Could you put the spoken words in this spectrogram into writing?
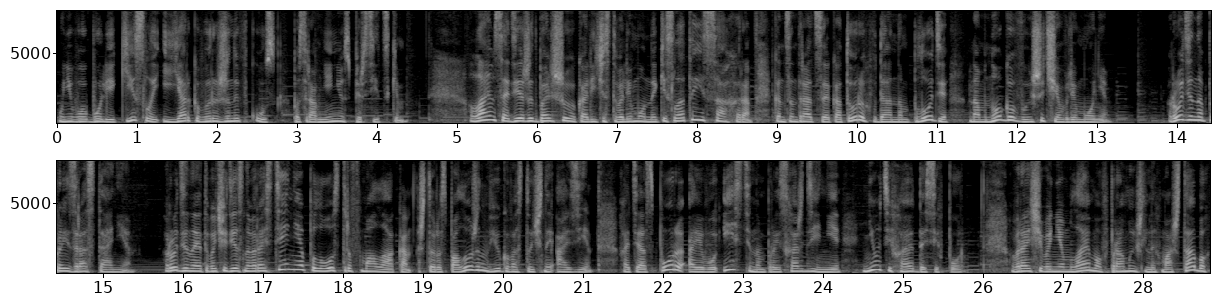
У него более кислый и ярко выраженный вкус по сравнению с персидским. Лайм содержит большое количество лимонной кислоты и сахара, концентрация которых в данном плоде намного выше, чем в лимоне. Родина произрастания – Родина этого чудесного растения – полуостров Малака, что расположен в Юго-Восточной Азии, хотя споры о его истинном происхождении не утихают до сих пор. Выращиванием лайма в промышленных масштабах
